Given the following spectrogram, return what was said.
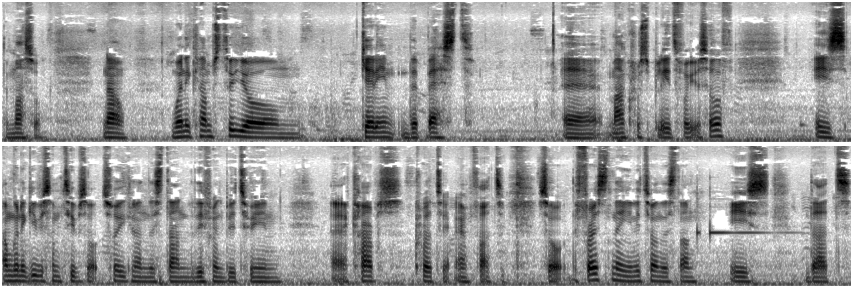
the muscle. Now, when it comes to your um, getting the best uh, macro split for yourself, is I'm to give you some tips so you can understand the difference between uh, carbs, protein, and fat. So the first thing you need to understand is that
